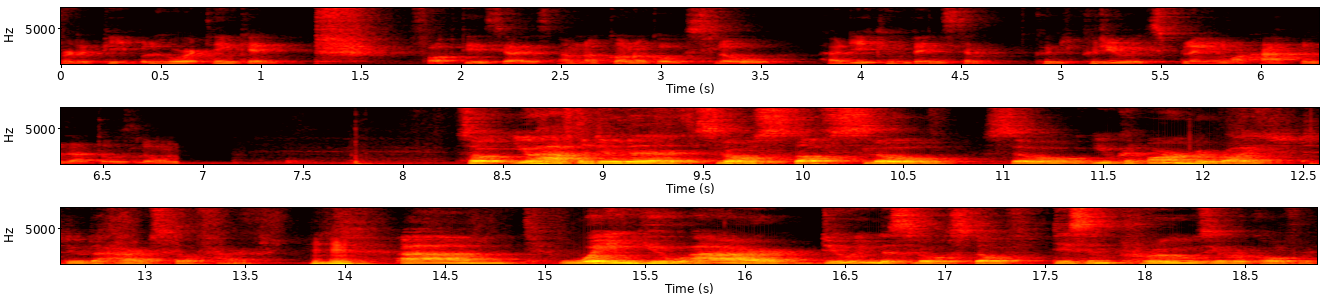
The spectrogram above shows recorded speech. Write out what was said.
For the people who are thinking, fuck these guys, I'm not going to go slow, how do you convince them? Could, could you explain what happens at those low? So you have to do the slow stuff slow, so you can earn the right to do the hard stuff hard. Um, when you are doing the slow stuff, this improves your recovery,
